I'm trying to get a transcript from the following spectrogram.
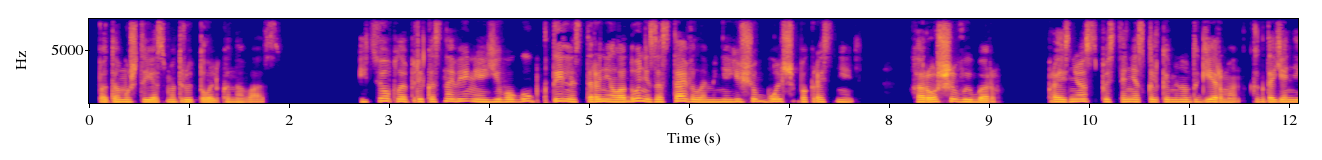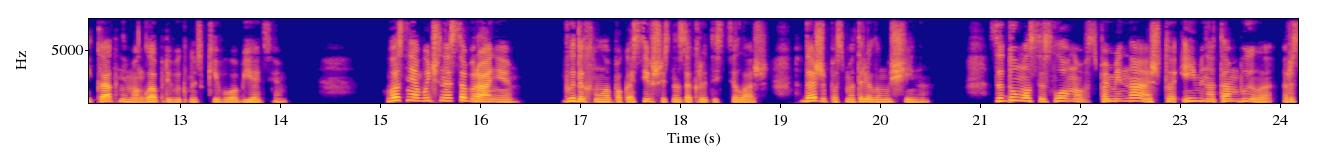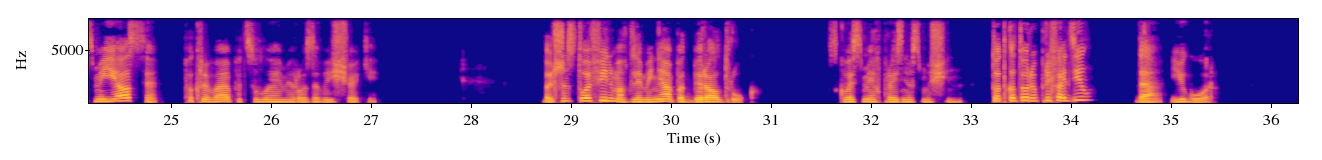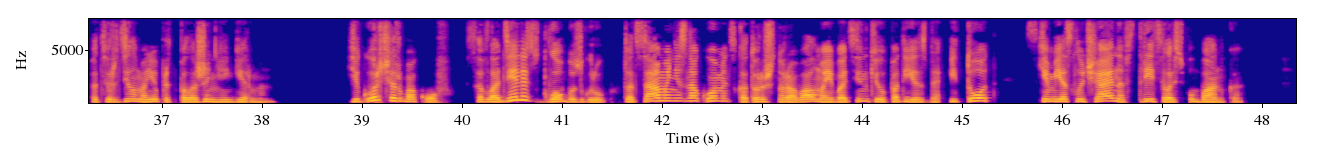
«Потому что я смотрю только на вас и теплое прикосновение его губ к тыльной стороне ладони заставило меня еще больше покраснеть. «Хороший выбор», — произнес спустя несколько минут Герман, когда я никак не могла привыкнуть к его объятиям. «У вас необычное собрание», — выдохнула, покосившись на закрытый стеллаж. Туда же посмотрел и мужчина. Задумался, словно вспоминая, что именно там было, рассмеялся, покрывая поцелуями розовые щеки. Большинство фильмов для меня подбирал друг сквозь смех произнес мужчина. Тот, который приходил? Да, Егор. Подтвердил мое предположение Герман. Егор Щербаков, совладелец Глобус Групп, тот самый незнакомец, который шнуровал мои ботинки у подъезда, и тот, с кем я случайно встретилась у банка.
